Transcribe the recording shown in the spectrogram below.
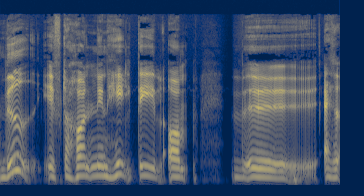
ved efterhånden en hel del om øh, altså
